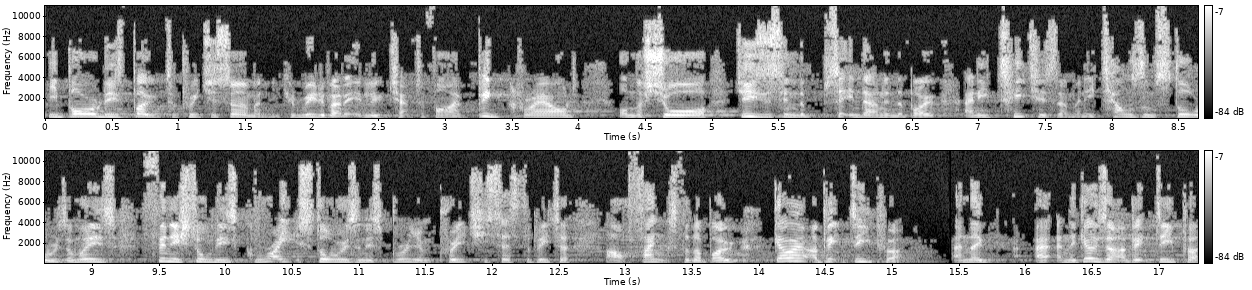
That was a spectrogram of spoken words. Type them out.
he borrowed his boat to preach a sermon. You can read about it in Luke chapter 5. Big crowd on the shore, Jesus in the, sitting down in the boat, and he teaches them and he tells them stories. And when he's finished all these great stories and this brilliant preach, he says to Peter, Oh, thanks for the boat. Go out a bit deeper. And, they, and he goes out a bit deeper,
